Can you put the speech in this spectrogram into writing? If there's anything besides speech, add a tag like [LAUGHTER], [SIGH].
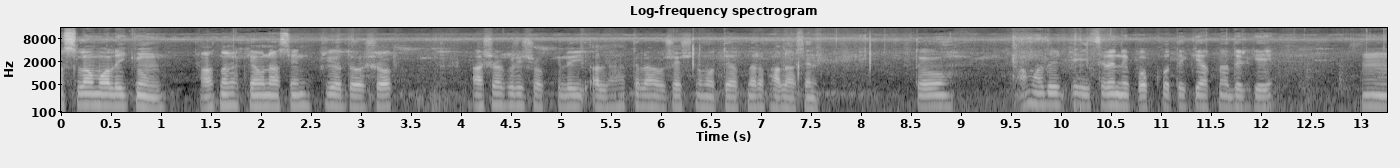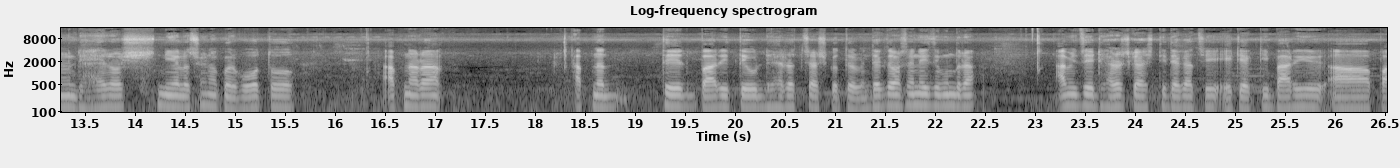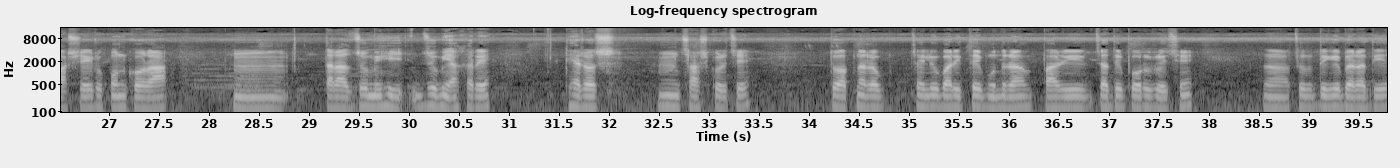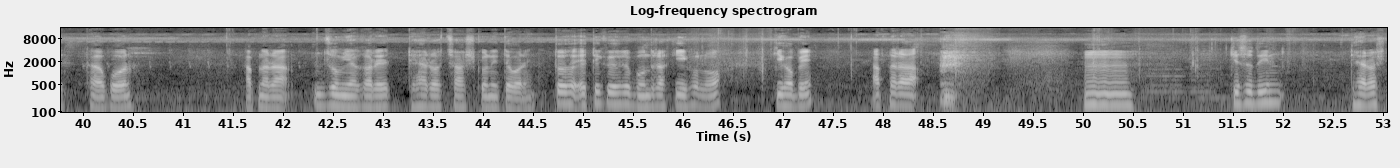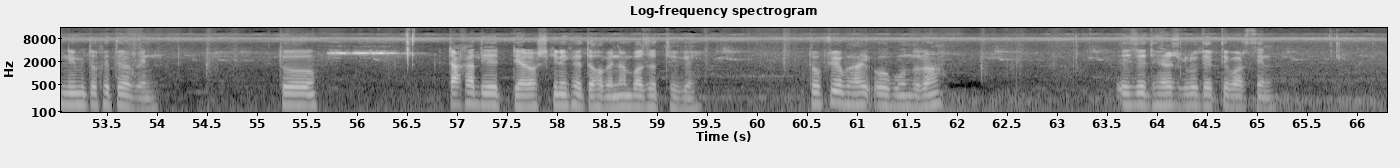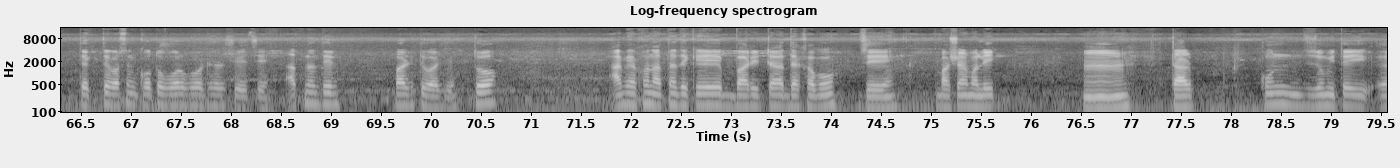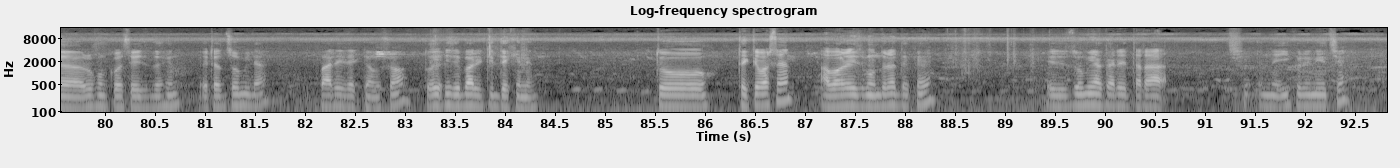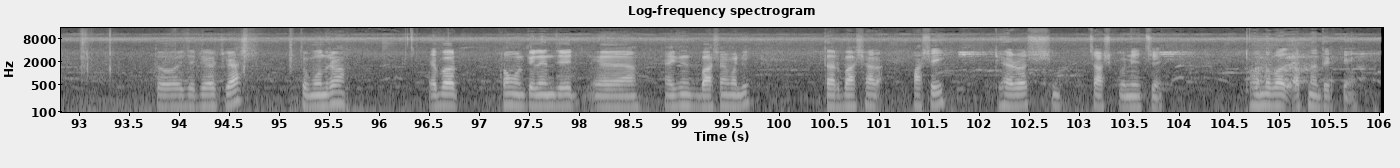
আসসালামু আলাইকুম। আপনারা কেমন আছেন? প্রিয় দর্শক, আশা করি সকলেই আল্লাহ তালা অশেষ মধ্যে আপনারা ভালো আছেন। তো আমাদের এই চ্যানেলের পক্ষ থেকে আপনাদেরকে ঢেঁড়স নিয়ে আলোচনা করব। তো আপনারা, আপনাদের বাড়িতেও ঢেঁড়স চাষ করতে পারবেন। দেখতে পাচ্ছেন এই যে বন্ধুরা, আমি যে ঢেঁড়স গাছটি দেখাচ্ছি, এটি একটি বাড়ির পাশে রোপণ করা তারা জমি জমি আকারে ঢেঁড়স চাষ করেছে। তো আপনারা চাইলেও বাড়িতে বন্ধুরা বাড়ির যাদের বড় রয়েছে চতুর্দিকে বেড়া দিয়ে তারপর আপনারা জমি আকারে ঢেঁড়স চাষ করে নিতে পারেন। তো এটি বন্ধুরা, কি হলো, কি হবে? আপনারা [CLEARS THROAT] কিছুদিন ঢেঁড়স নিয়মিত খেতে পাবেন তো টাকা দিয়ে ঢেঁড়স কিনে খেতে হবে না বাজার থেকে। তো প্রিয় ভাই ও বন্ধুরা, এই যে ঢেঁড়সগুলো দেখতে পাচ্ছেন দেখতে পাচ্ছেন কত বড় বড় ঢেঁড়স হয়েছে। আপনাদের বাড়িতেও আসবে তো আমি এখন আপনাদেরকে বাড়িটা দেখাবো যে বাসার মালিক তার কোন জমিতেই রোপণ করেছে। এই যে দেখেন, এটা জমি না, বাড়ির একটি অংশ। তো এই যে বাড়িটি দেখে নিন। তো দেখতে পাচ্ছেন? আবার এই বন্ধুরা দেখে এই যে জমি আকারে তারা ই করে নিয়েছে। তো এই যে ডেট গাছ, তো বন্ধুরা, এবার প্রমাণ পেলেন যে একজন বাসার মালিক তার বাসার পাশেই ঢেঁড়স চাষ করে নিয়েছে। ধন্যবাদ আপনাদেরকে।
